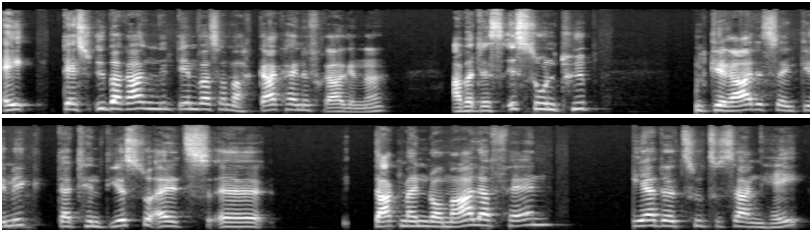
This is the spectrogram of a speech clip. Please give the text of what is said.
ey, der ist überragend in dem, was er macht, gar keine Frage, ne? Aber das ist so ein Typ, und gerade sein Gimmick, da tendierst du als äh, sagt mein normaler Fan eher dazu zu sagen, hey,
